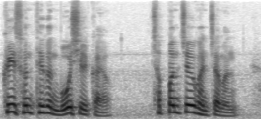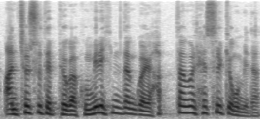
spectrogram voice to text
그의 선택은 무엇일까요? 첫 번째 관점은 안철수 대표가 국민의힘당과의 합당을 했을 경우입니다.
